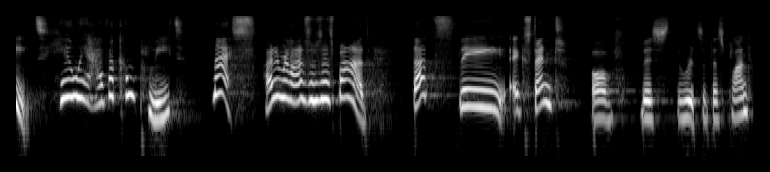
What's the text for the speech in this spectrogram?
Right, here we have a complete mess. I didn't realize it was this bad. That's the extent of this, the roots of this plant.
